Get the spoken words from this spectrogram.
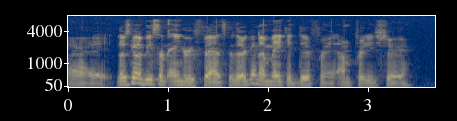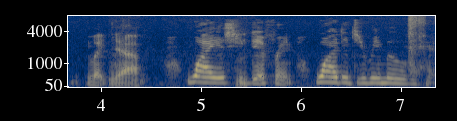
All right. There's gonna be some angry fans because they're gonna make it different. I'm pretty sure. Like, Yeah. why is she different? Why did you remove her?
